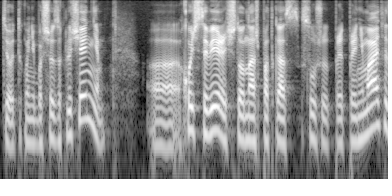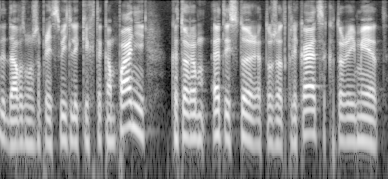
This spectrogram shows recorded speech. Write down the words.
сделать такое небольшое заключение. Э, хочется верить, что наш подкаст слушают предприниматели, да, возможно, представители каких-то компаний, которым эта история тоже откликается, которая имеет,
